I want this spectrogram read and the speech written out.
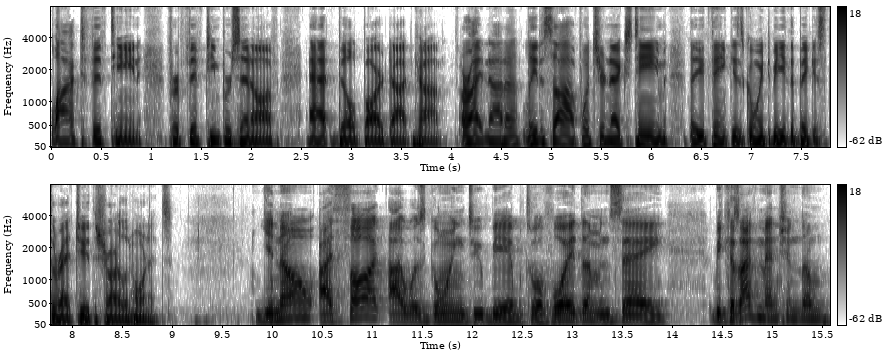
locked15 for 15% off at builtbar.com. All right, Nada, lead us off. What's your next team that you think is going to be the biggest threat to the Charlotte Hornets? You know, I thought I was going to be able to avoid them and say, because I've mentioned them,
